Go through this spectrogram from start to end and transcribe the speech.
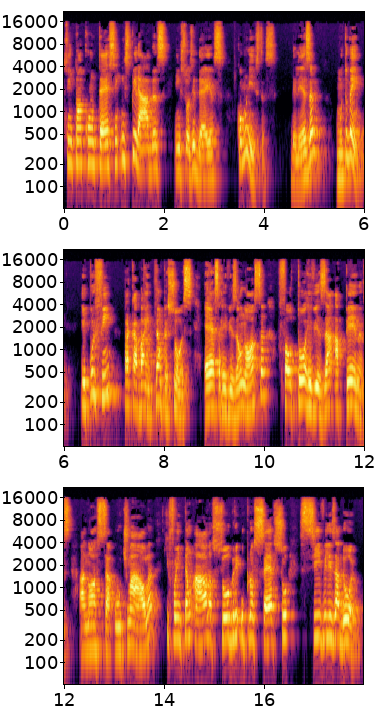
que então acontecem inspiradas em suas ideias comunistas. Beleza? Muito bem. E por fim, para acabar então, pessoas, essa revisão nossa, faltou revisar apenas a nossa última aula, que foi então a aula sobre o processo civilizador,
